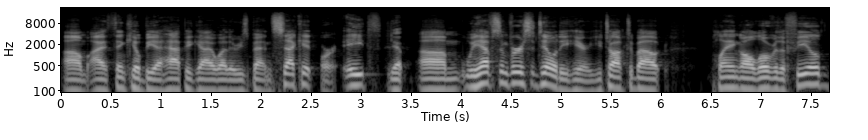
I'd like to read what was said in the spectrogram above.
Um, I think he'll be a happy guy whether he's batting second or eighth. Yep. Um, we have some versatility here. You talked about playing all over the field,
